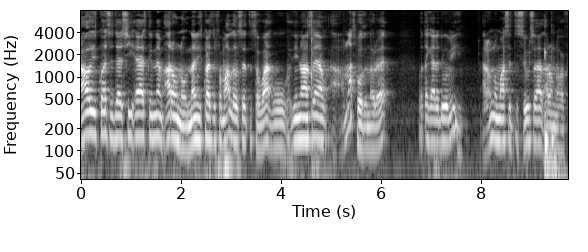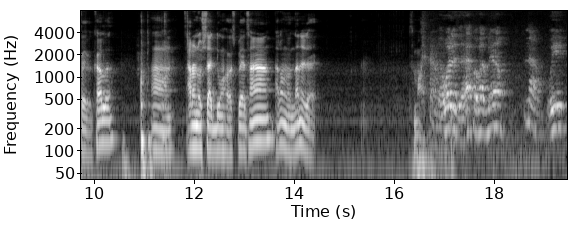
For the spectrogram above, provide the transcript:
All these questions that she asking them, I don't know none of these questions for my little sister. So why? Well, you know what I'm saying? I, I'm not supposed to know that. What they got to do with me? I don't know my sister's suicide. I don't know her favorite color. Um, I don't know what she like to do in her spare time. I don't know none of that. Small. Now what is it? Half up, half down? No, We?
